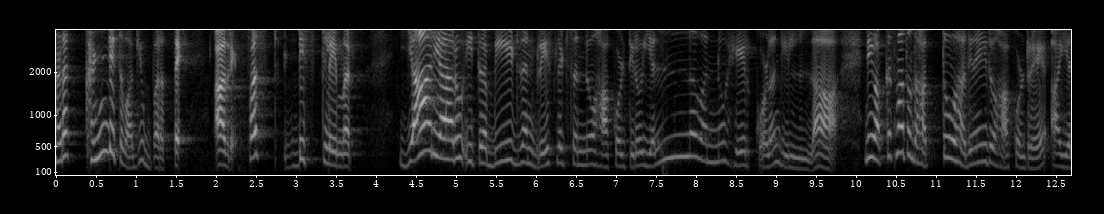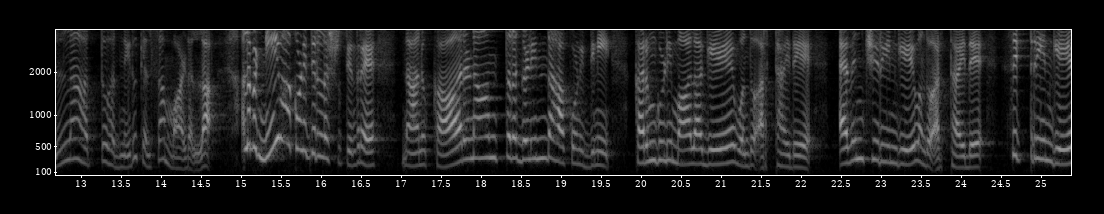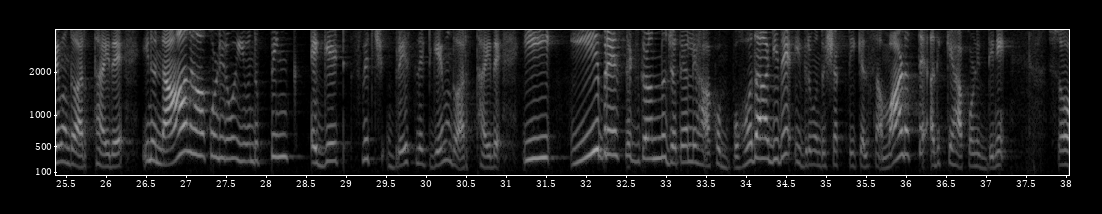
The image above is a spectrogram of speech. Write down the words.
ಖಡ ಖಂಡಿತವಾಗಿಯೂ ಬರುತ್ತೆ. ಆದರೆ ಫಸ್ಟ್ ಡಿಸ್ಕ್ಲೇಮರ್ ಯಾರ್ಯಾರು ಈ ಥರ ಬೀಡ್ಸ್ ಆ್ಯಂಡ್ ಬ್ರೇಸ್ಲೆಟ್ಸನ್ನು ಹಾಕೊಳ್ತಿರೋ ಎಲ್ಲವನ್ನು ಹೇರ್ಕೊಳ್ಳೋಂಗಿಲ್ಲ. ನೀವು ಅಕಸ್ಮಾತ್ ಒಂದು ಹತ್ತು, ಹದಿನೈದು ಹಾಕೊಂಡ್ರೆ ಆ ಎಲ್ಲ ಹತ್ತು, ಹದಿನೈದು ಕೆಲಸ ಮಾಡಲ್ಲ. ಅಲ್ಲ ಬಟ್ ನೀವು ಹಾಕೊಂಡಿದ್ದೀರಲ್ಲ ಶ್ರುತಿ ಅಂದರೆ ನಾನು ಕಾರಣಾಂತರಗಳಿಂದ ಹಾಕೊಂಡಿದ್ದೀನಿ. ಕರಂಗುಳಿ ಮಾಲಾಗೆ ಒಂದು ಅರ್ಥ ಇದೆ. ಅವೆಂಚುರಿನ್ಗೆ ಒಂದು ಅರ್ಥ ಇದೆ. ಸಿಟ್ರೀನ್ಗೆ ಒಂದು ಅರ್ಥ ಇದೆ. ಇನ್ನು ನಾನು ಹಾಕೊಂಡಿರುವ ಈ ಒಂದು ಪಿಂಕ್ ಎಗೇಟ್ ಸ್ವಿಚ್ ಬ್ರೇಸ್ಲೆಟ್ಗೆ ಒಂದು ಅರ್ಥ ಇದೆ. ಈ ಈ ಬ್ರೇಸ್ಲೆಟ್ಸ್ಗಳನ್ನು ಜೊತೆಯಲ್ಲಿ ಹಾಕೋಬಹುದಾಗಿದೆ. ಇದರ ಒಂದು ಶಕ್ತಿ ಕೆಲಸ ಮಾಡುತ್ತೆ. ಅದಕ್ಕೆ ಹಾಕೊಂಡಿದ್ದೀನಿ. ಸೊ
